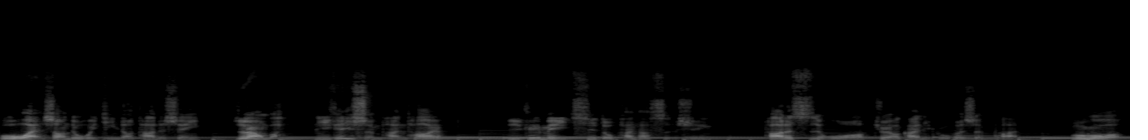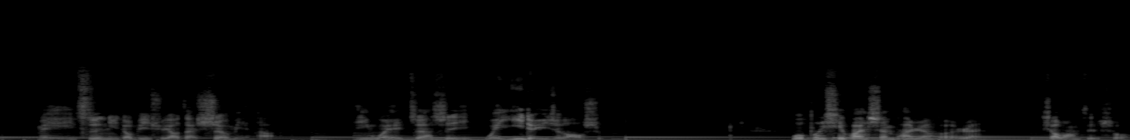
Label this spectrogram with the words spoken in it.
我晚上都会听到它的声音。这样吧，你可以审判它呀，你可以每次都判它死刑，它的死活就要看你如何审判。不过每一次你都必须要再赦免它，因为这是唯一的一只老鼠。我不喜欢审判任何人，小王子说：“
